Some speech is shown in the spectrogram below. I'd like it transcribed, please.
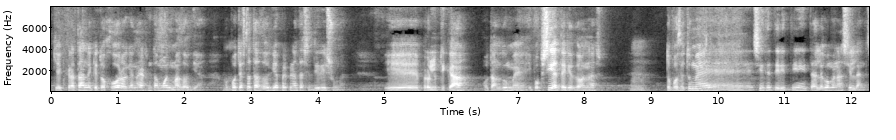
και κρατάνε και το χώρο για να έρθουν τα μόνιμα δόντια. Οπότε αυτά τα δόντια πρέπει να τα συντηρήσουμε. Ε, προληπτικά, όταν δούμε υποψία τεριδόνας, τοποθετούμε σύνθετη ρητή τα λεγόμενα sealants.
